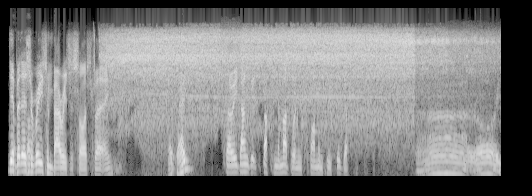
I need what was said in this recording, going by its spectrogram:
yeah, but there's a reason Barry's a size 13. okay. So he don't get stuck in the mud when he's into his digger. Ah, right.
